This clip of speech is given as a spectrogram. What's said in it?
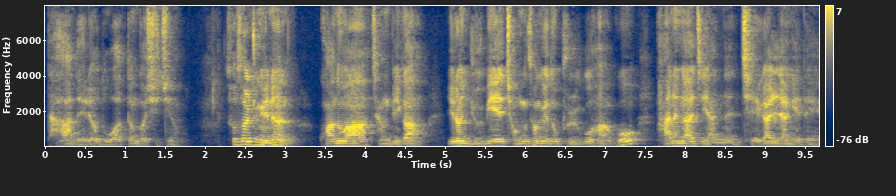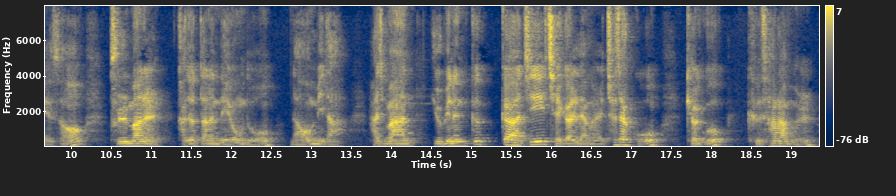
다 내려놓았던 것이지요. 소설 중에는 관우와 장비가 이런 유비의 정성에도 불구하고 반응하지 않는 제갈량에 대해서 불만을 가졌다는 내용도 나옵니다. 하지만 유비는 끝까지 제갈량을 찾았고 결국 그 사람을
